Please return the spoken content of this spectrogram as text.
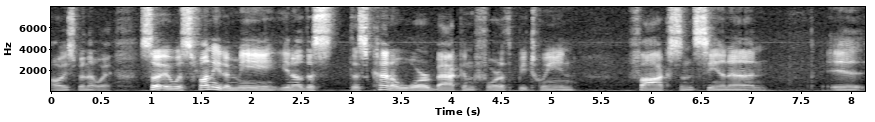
always been that way. So it was funny to me, you know, this this kind of war back and forth between Fox and CNN. It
